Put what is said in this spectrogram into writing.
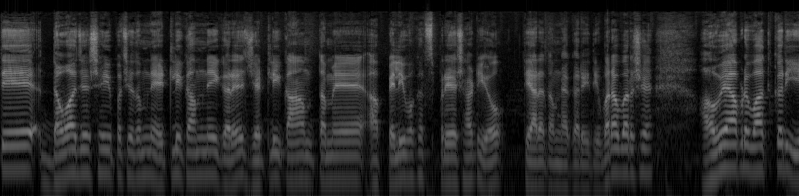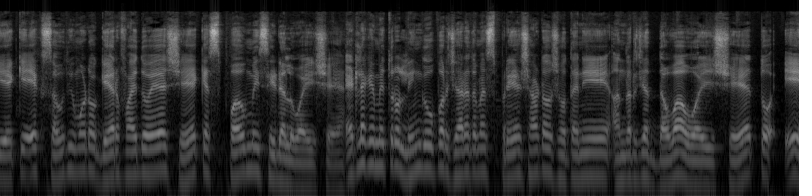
તે દવા જે છે એ પછી તમને એટલી કામ નહીં કરે, જેટલી કામ તમે પહેલી વખત સ્પ્રે છાંટ્યો, ત્યારે તમને કરી હતી. બરાબર છે? હવે આપણે વાત કરીએ જોઈએ કે એક સૌથી મોટો ગેરફાયદો એ છે કે સ્પર્મિસિડલ હોય છે. એટલે કે મિત્રો, લિંગ ઉપર જ્યારે તમે સ્પ્રે છાંટો છો, તેની અંદર જે દવા હોય છે, તો એ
